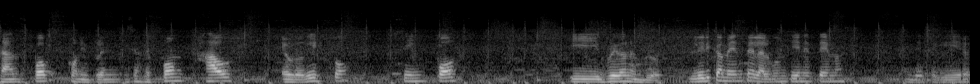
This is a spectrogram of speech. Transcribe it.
dance pop con influencias de funk, house, eurodisco, synth pop y rhythm and blues. Líricamente el álbum tiene temas de seguir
